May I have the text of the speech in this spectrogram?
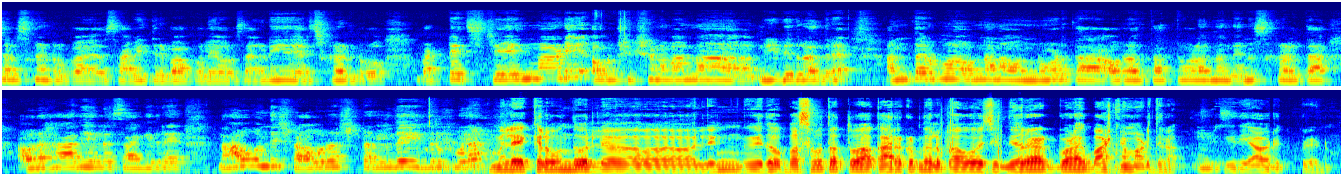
ಚಲಿಸ್ಕೊಂಡ್ರು ಬ ಸಾವಿತ್ರಿ ಫುಲೆ ಅವರು ಸಗಣಿ ಎರ್ಚ್ಕೊಂಡ್ರು ಬಟ್ಟೆ ಚೇಂಜ್ ಮಾಡಿ ಅವರು ಶಿಕ್ಷಣವನ್ನು ನೀಡಿದ್ರು ಅಂದರೆ ಅಂತರ್ಮ ಅವ್ರನ್ನ ನಾವು ನೋಡ್ತಾ ಅವರ ತತ್ವಗಳನ್ನು ನೆನೆಸ್ಕೊಳ್ತಾ ಅವರ ಹಾದಿಯಲ್ಲೇ ಸಾಗಿದ್ರೆ ನಾವು ಒಂದಿಷ್ಟು ಅವರಷ್ಟು ಅಲ್ಲದೆ ಇದ್ರು ಕೂಡ ಆಮೇಲೆ ಕೆಲವೊಂದು ಲಿಂಗ್ ಇದು ಬಸವ ತತ್ವ ಕಾರ್ಯಕ್ರಮದಲ್ಲಿ ಭಾಗವಹಿಸಿ ನೇರವಾಗಿ ಭಾಷಣ ಮಾಡ್ತೀರಾ? ಇದು ಯಾವ ರೀತಿ pleno.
